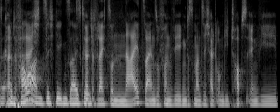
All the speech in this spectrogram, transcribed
äh, empowern sich gegenseitig. Es könnte vielleicht so ein Neid sein, so von wegen, dass man sich halt um die Tops irgendwie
